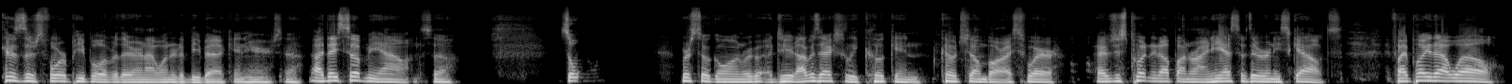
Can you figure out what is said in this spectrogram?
Because there's four people over there, and I wanted to be back in here, so uh, they subbed me out. So, so we're still going. We're go- dude. I was actually cooking Coach Dunbar. I swear. I was just putting it up on Ryan. He asked if there were any scouts. If I play that well,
